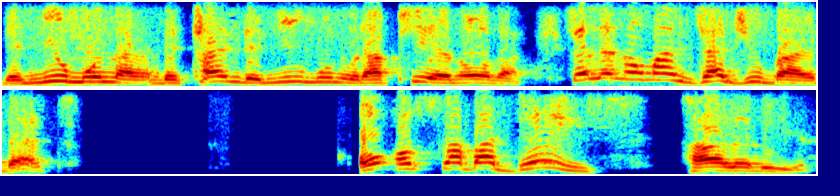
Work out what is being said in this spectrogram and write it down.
the new moon at the time the new moon would appear and all that. So let no man judge you by that. Or of Sabbath days. Hallelujah.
